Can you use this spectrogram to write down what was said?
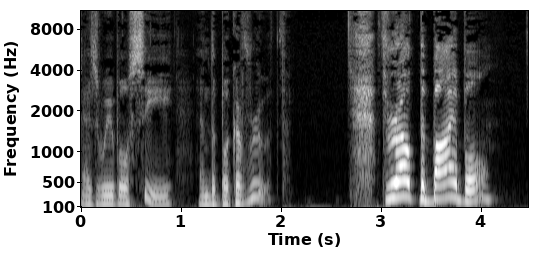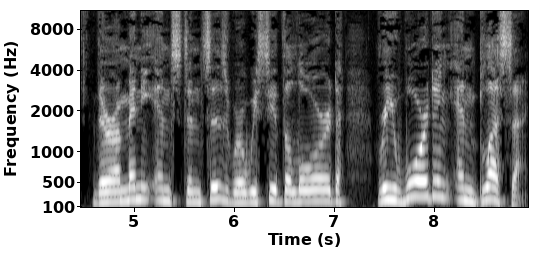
as we will see in the book of Ruth. Throughout the Bible, there are many instances where we see the Lord rewarding and blessing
